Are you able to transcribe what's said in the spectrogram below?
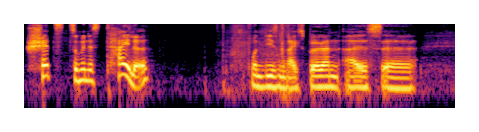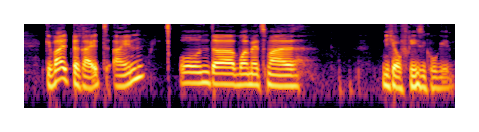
schätzt zumindest Teile von diesen Reichsbürgern als äh, gewaltbereit ein. Und da wollen wir jetzt mal nicht auf Risiko gehen.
